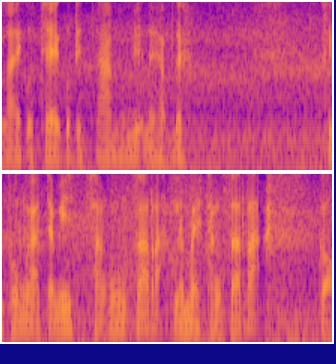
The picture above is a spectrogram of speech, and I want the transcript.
ไลค์กดแชร์กดติดตามผมเยอะนะครับเด้อคลิปผมอาจจะมีสั่งสาระหรือไม่ทางสาระก็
